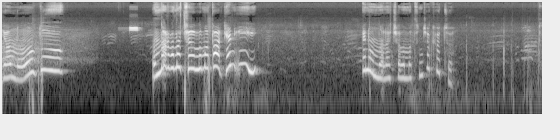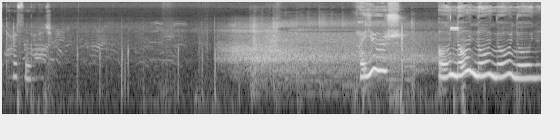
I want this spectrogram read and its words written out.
Ya ne oldu? Onlar bana çalım atarken iyi. Ben onlara çalım atınca kötü. Tutarsın kaleci. Hayır. Oh no no no no. no.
